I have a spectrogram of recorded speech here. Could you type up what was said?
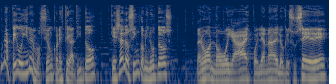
un apego y una emoción con este gatito. Que ya a los 5 minutos, de nuevo, no voy a spoilear nada de lo que sucede.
